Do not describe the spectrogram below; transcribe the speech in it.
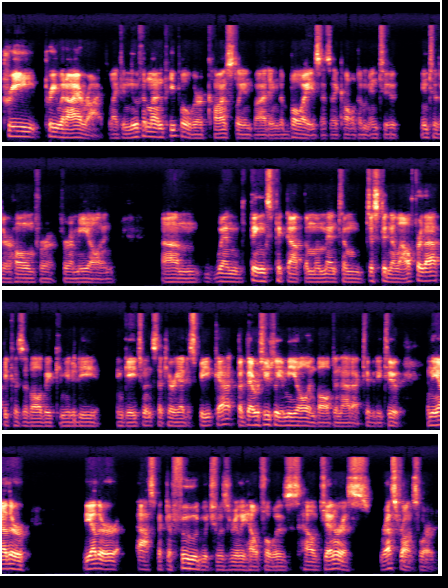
pre pre when I arrived. Like in Newfoundland, people were constantly inviting the boys, as I called them, into into their home for for a meal. And um, when things picked up, the momentum just didn't allow for that because of all the community engagements that Terry had to speak at. But there was usually a meal involved in that activity too. And the other the other aspect of food, which was really helpful, was how generous restaurants were.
